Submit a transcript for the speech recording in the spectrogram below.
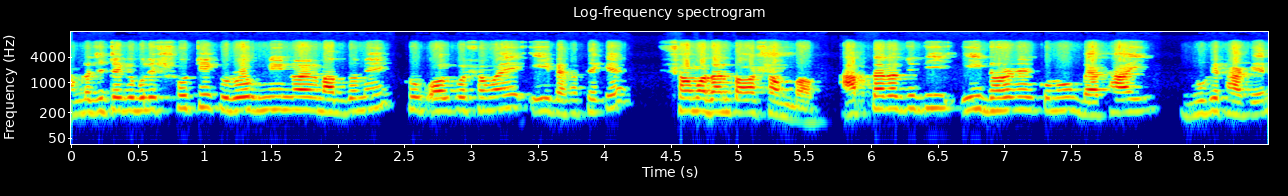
আমরা যেটাকে বলি সঠিক রোগ নির্ণয়ের মাধ্যমে খুব অল্প সময়ে এই ব্যথা থেকে সমাধান পাওয়া সম্ভব। আপনারা যদি এই ধরনের কোনো ব্যথায় ভুগে থাকেন,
